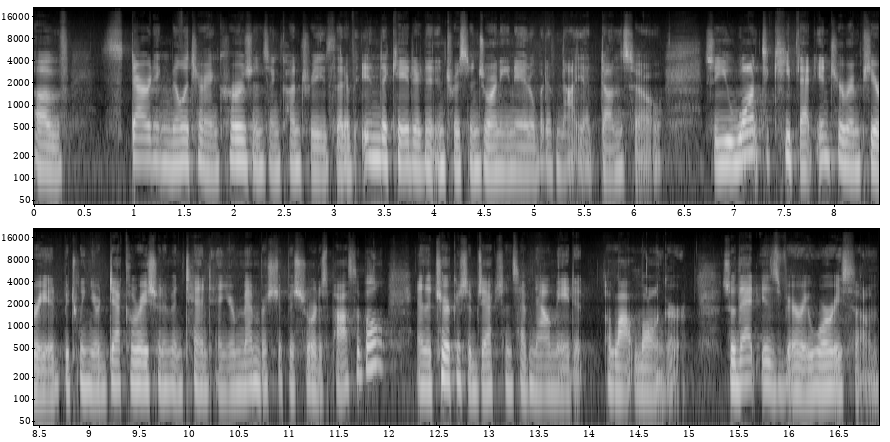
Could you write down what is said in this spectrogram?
of starting military incursions in countries that have indicated an interest in joining NATO but have not yet done so. So you want to keep that interim period between your declaration of intent and your membership as short as possible, and the Turkish objections have now made it a lot longer. So that is very worrisome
